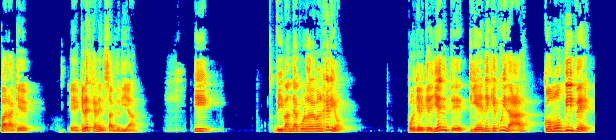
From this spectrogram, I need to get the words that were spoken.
para que eh, crezcan en sabiduría y vivan de acuerdo al Evangelio. Porque el creyente tiene que cuidar cómo vive.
